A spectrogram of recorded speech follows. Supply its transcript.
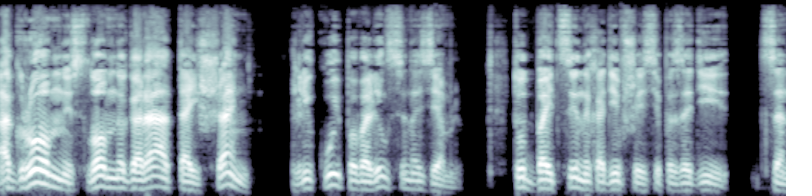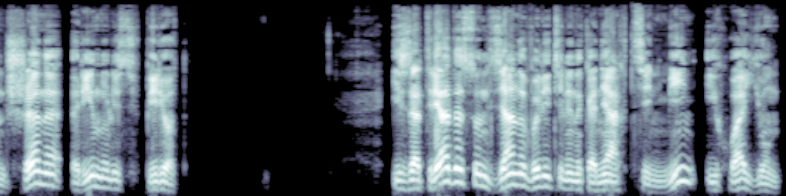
Огромный, словно гора Тайшань, Ликуй повалился на землю. Тут бойцы, находившиеся позади Цзэньшена, ринулись вперед. Из отряда Сунцзяна вылетели на конях Циньминь и Хуаюн,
